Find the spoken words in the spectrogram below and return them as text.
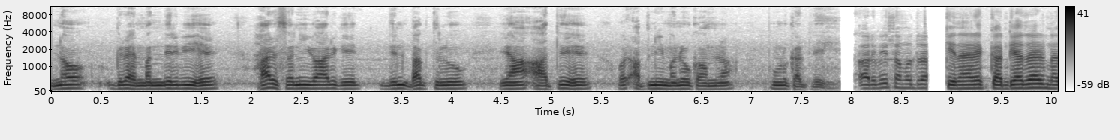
नौ ग्रह मंदिर भी है। हर शनिवार के दिन भक्त लोग यहाँ आते हैं। और अपनी मनोकामना पूर्ण करते हैं અરબી સમુદ્ર કિનારે કંટિયાદર ન-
